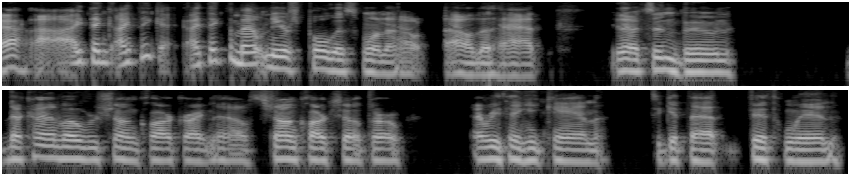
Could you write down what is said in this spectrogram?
Yeah, I think I think I think the Mountaineers pull this one out out of the hat. You know, it's in Boone. They're kind of over Shawn Clark right now. Shawn Clark's going to throw everything he can to get that fifth win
